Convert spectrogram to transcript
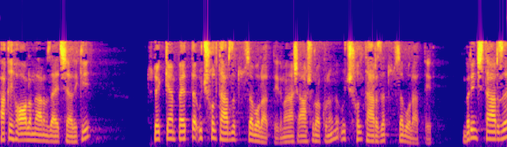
faqih olimlarimiz aytishadiki tutayotgan paytda uch xil tarzda tutsa bo'ladi deydi. Mana shu ashuro kunini uch xil tarzda tutsa bo'ladi deydi. Birinchi tarzi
